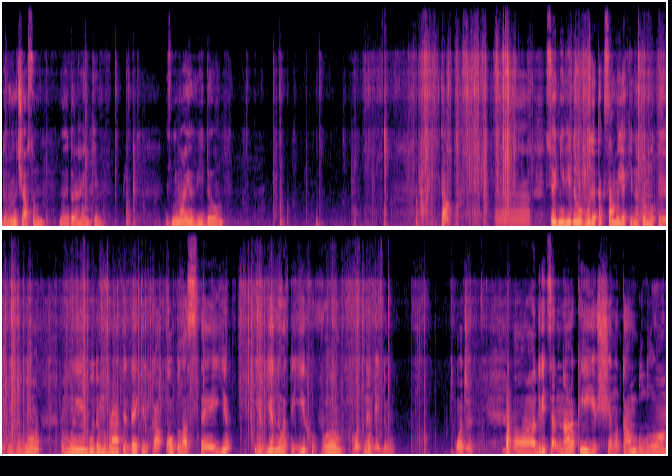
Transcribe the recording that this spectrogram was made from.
Доброго часу, мої дорогенькі. Знімаю відео. Так. Е- сьогодні відео буде так само, як і на тому тижні було. Ми будемо брати декілька областей і об'єднувати їх в одне відео. Отже, е, дивіться, на Київщину там було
